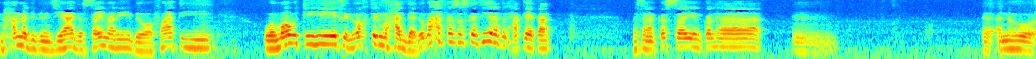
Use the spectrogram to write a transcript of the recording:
محمد بن زياد الصيمري بوفاته وموته في الوقت المحدد. وبعد قصص كثيرة في الحقيقة. مثلا قصة ينقلها أنه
